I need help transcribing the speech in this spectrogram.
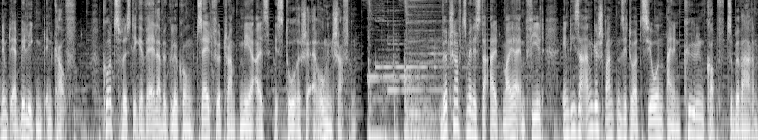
nimmt er billigend in Kauf. Kurzfristige Wählerbeglückung zählt für Trump mehr als historische Errungenschaften. Wirtschaftsminister Altmaier empfiehlt, in dieser angespannten Situation einen kühlen Kopf zu bewahren.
